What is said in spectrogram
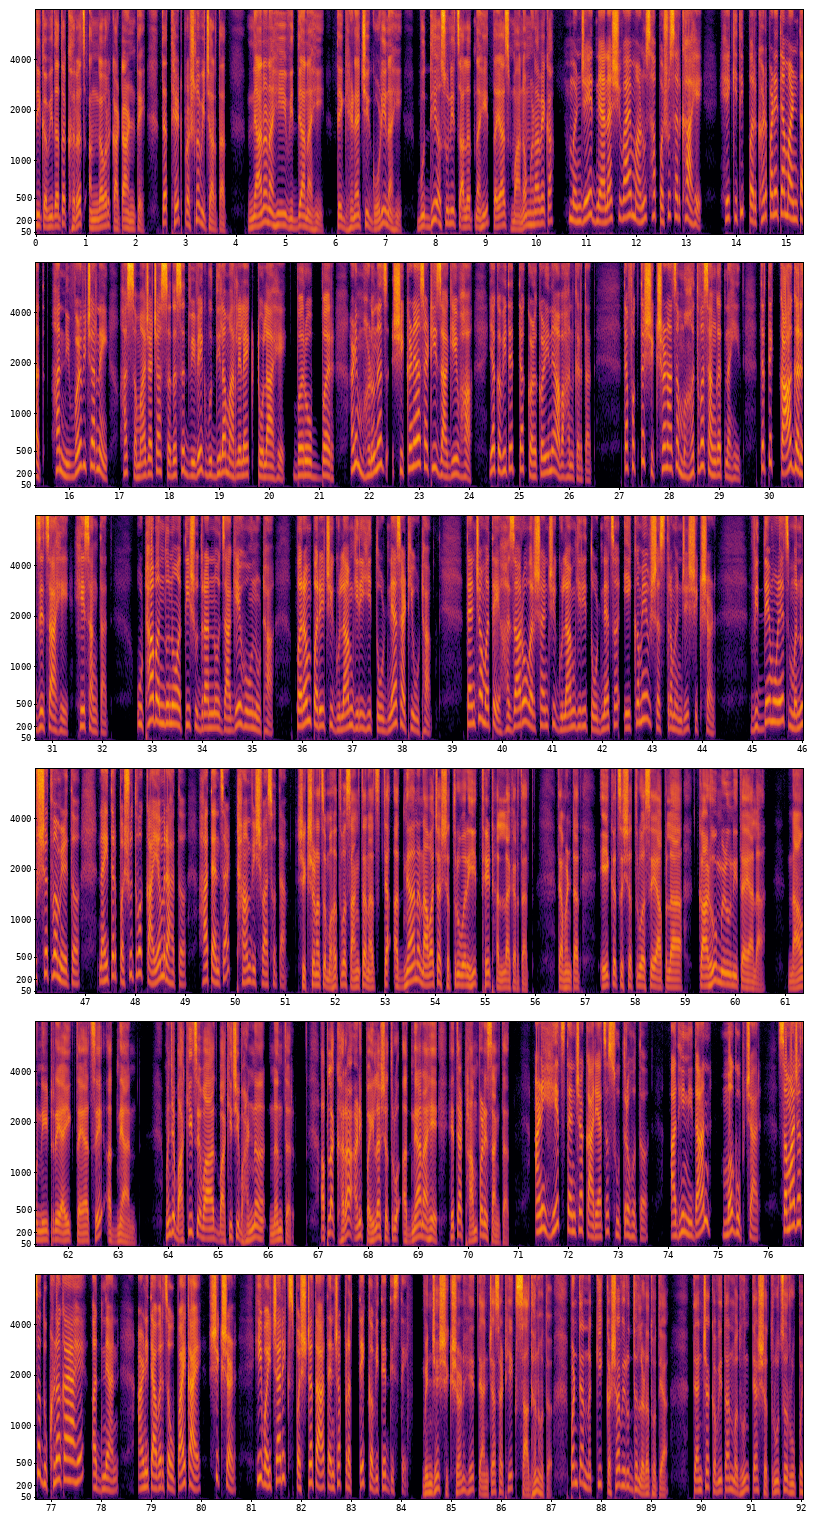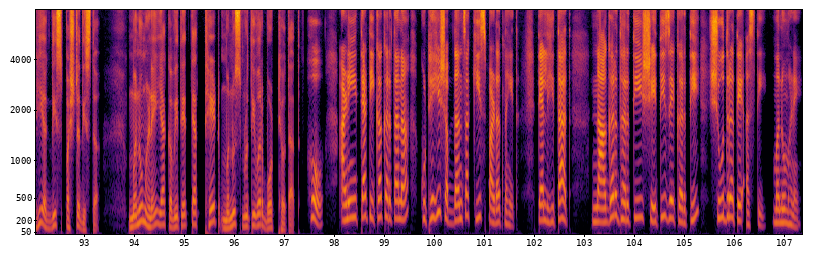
ती कविता तर खरंच अंगावर काटा आणते. त्यात थेट प्रश्न विचारतात. ज्ञान नाही विद्या नाही ते घेण्याची गोडी नाही बुद्धी असूनही चालत नाही तयास मानव म्हणावे का? म्हणजे ज्ञानाशिवाय माणूस हा पशुसारखा आहे. हे किती परखडपणे त्या मांडतात. हा निव्वळ विचार नाही हा समाजाच्या सदसद विवेक बुद्धीला मारलेला एक टोला आहे. बरोबर. आणि म्हणूनच शिकण्यासाठी जागे व्हा या कवितेत त्या कळकळीने आवाहन करतात. त्या फक्त शिक्षणाचं महत्त्व सांगत नाहीत तर ते का गरजेचं आहे हे सांगतात. उठा बंधुनो अतिशूद्रांनो जागे होऊन उठा. परंपरेची गुलामगिरी ही तोडण्यासाठी उठा. त्यांच्या मते हजारो वर्षांची गुलामगिरी तोडण्याचं एकमेव शस्त्र म्हणजे शिक्षण. विद्येमुळेच मनुष्यत्व मिळतं नाहीतर पशुत्व कायम राहतं हा त्यांचा ठाम विश्वास होता. शिक्षणाचं महत्त्व सांगतानाच त्या अज्ञान नावाच्या शत्रूवरही थेट हल्ला करतात. त्या म्हणतात एकच शत्रू असे आपला काढू मिळून तयाला नाव नीट रे ऐक तयाचे अज्ञान. म्हणजे बाकीचे वाद बाकीची भांडणं नंतर. आपला खरा आणि पहिला शत्रू अज्ञान आहे हे त्या ठामपणे सांगतात. आणि हेच त्यांच्या कार्याचं सूत्र होतं. आधी निदान मग उपचार. समाजाचं दुखणं काय आहे? अज्ञान. आणि त्यावरचा उपाय काय? शिक्षण. ही वैचारिक स्पष्टता त्यांच्या प्रत्येक कवितेत दिसते. म्हणजे शिक्षण हे त्यांच्यासाठी एक साधन होतं. पण त्या नक्की कशाविरुद्ध लढत होत्या? त्यांच्या कवितांमधून त्या शत्रूचं रूपही अगदी स्पष्ट दिसतं. मनू म्हणे या कवितेत त्या थेट मनुस्मृतीवर बोट ठेवतात. हो आणि त्या टीका करताना कुठेही शब्दांचा कीस पाडत नाहीत. त्या लिहितात नागर धरती शेती जे करती शूद्र ते असती मनू म्हणे.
